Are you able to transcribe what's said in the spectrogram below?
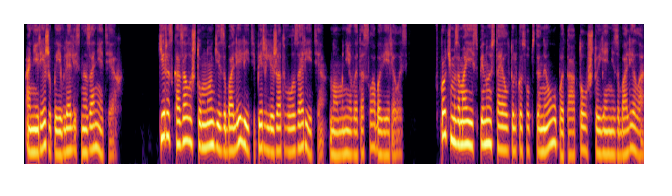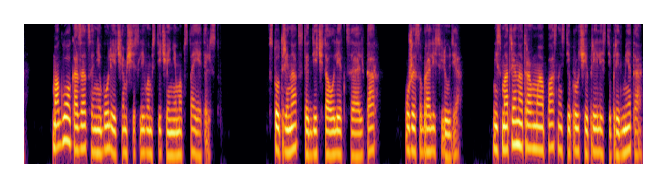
они реже появлялись на занятиях. Кира сказала, что многие заболели и теперь лежат в лазарете, но мне в это слабо верилось. Впрочем, за моей спиной стоял только собственный опыт, а то, что я не заболела, могло оказаться не более чем счастливым стечением обстоятельств. В 113-й, где читал лекции Альтар, уже собрались люди. Несмотря на травмоопасность и прочие прелести предмета,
